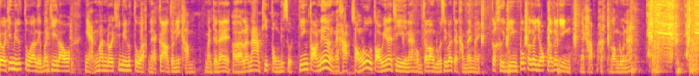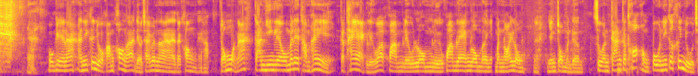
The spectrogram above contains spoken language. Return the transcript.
โดยที่ไม่รู้ตัวหรือบางทีเราแหงนมันโดยที่ไม่รู้ตัวเนี่ยก็เอาตัวนี้ค้ำมันจะได้เออระนาบที่ตรงที่สุด ยิงต่อเนื่องนะครับสองลูกต่อวินาทีนะผมจะลองดูซิว่าจะทำได้ไหมก็คือยิงปุ๊บแล้วก็ยกแล้วก็ยิงนะครับอลองดูนะ โอเคนะ อันนี้ขึ้นอยู่กับความคล่องแล้วเดี๋ยวใช้เป็นนานอาจจะคล่องนะครับจมหมดนะ การยิงเร็วไม่ได้ทำให้กระแทกหรือว่าความเร็วลม หรือความแรงลมอะไรเงี้ยมันน้อยลงนะยังจมเหมือนเดิม ส่วนการกระเทาะของปูนนี้ก็ขึ้นอยู่ช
